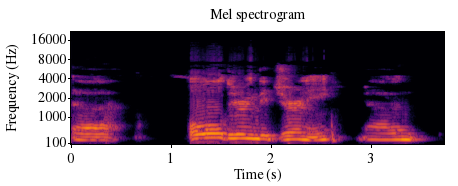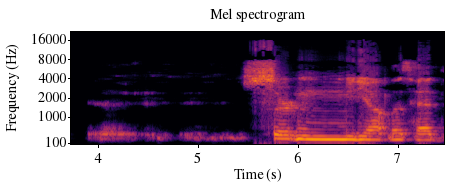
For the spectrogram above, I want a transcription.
uh, all during the journey, uh, certain media outlets had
